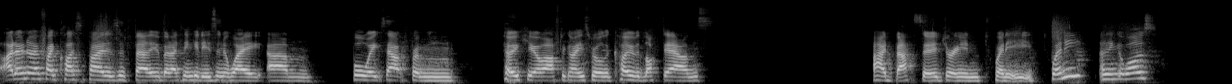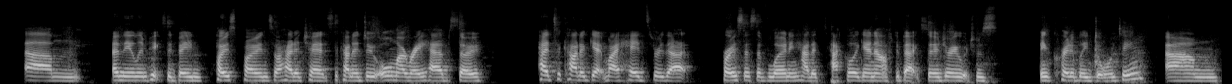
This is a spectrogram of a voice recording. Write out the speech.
I don't know if I classify it as a failure, but I think it is in a way. Um, four weeks out from Tokyo, after going through all the COVID lockdowns, I had back surgery in 2020, I think it was. Um, and the Olympics had been postponed, so I had a chance to kind of do all my rehab. So had to kind of get my head through that process of learning how to tackle again after back surgery, which was incredibly daunting. Um,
